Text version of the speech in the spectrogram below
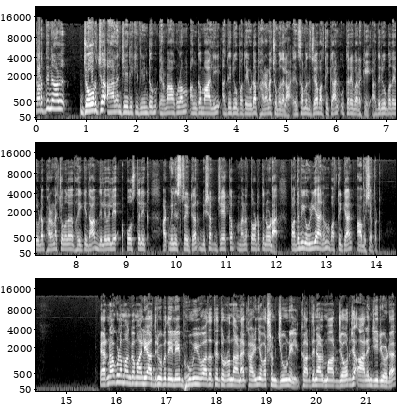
കർദിനാൾ ജോർജ് ആലഞ്ചേരിക്ക് വീണ്ടും എറണാകുളം അങ്കമാലി അതിരൂപതയുടെ ഭരണ ചുമതല. ഇത് സംബന്ധിച്ച് വത്തിക്കാൻ ഉത്തരവിറക്കി. അതിരൂപതയുടെ ഭരണ ചുമതല വഹിക്കുന്ന നിലവിലെ അപ്പോസ്തലിക് അഡ്മിനിസ്ട്രേറ്റർ ബിഷപ്പ് ജേക്കബ് മനത്തോട്ടത്തിനോട് പദവി ഒഴിയാനും വത്തിക്കാൻ ആവശ്യപ്പെട്ടു. എറണാകുളം അങ്കമാലി അതിരൂപതയിലെ ഭൂമി വിവാദത്തെ തുടർന്നാണ് കഴിഞ്ഞ വർഷം ജൂണിൽ കർദിനാൾ മാർ ജോർജ് ആലഞ്ചേരിയോട്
